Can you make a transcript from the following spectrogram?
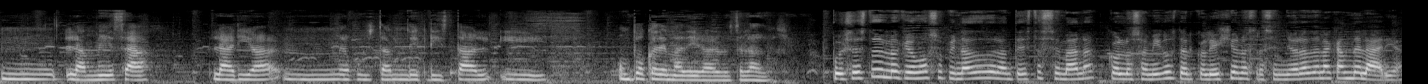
mm, la mesa la haría, mm, me gustan de cristal y un poco de madera a los lados. Pues esto es lo que hemos opinado durante esta semana con los amigos del colegio Nuestra Señora de la Candelaria.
